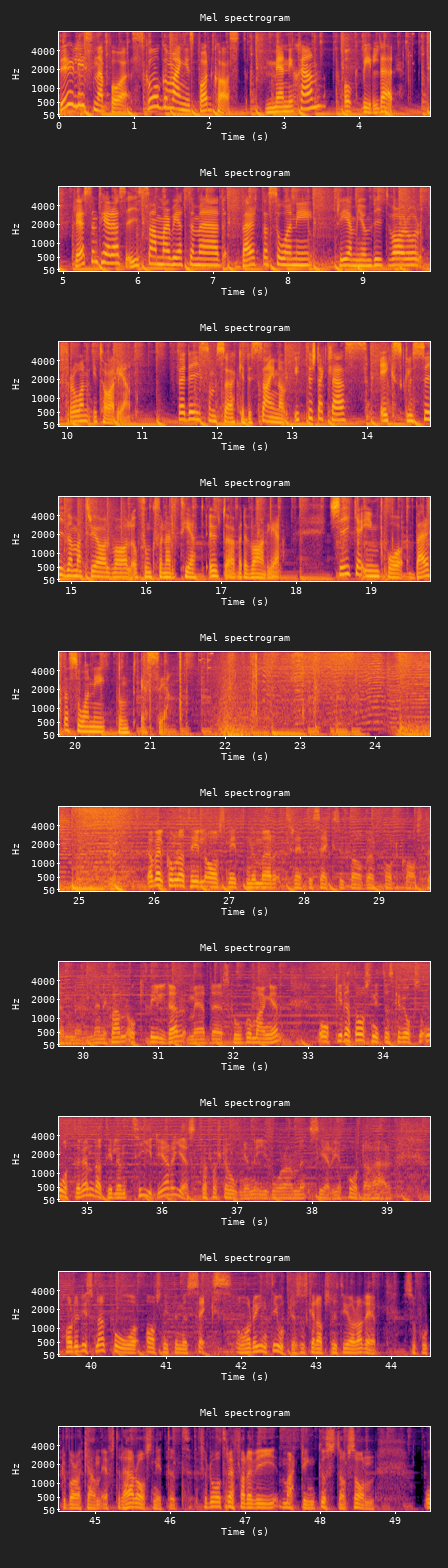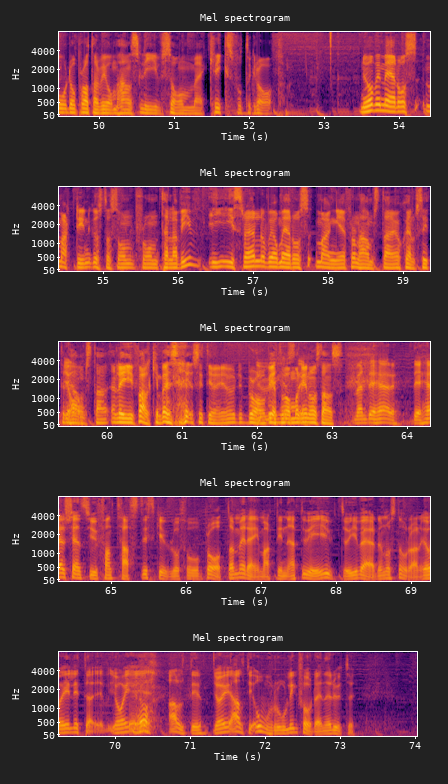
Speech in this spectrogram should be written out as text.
Du lyssnar på Skog och Manges podcast Människan och bilder. Presenteras i samarbete med Berta Soni premiumvitvaror från Italien. För dig som söker design av yttersta klass, exklusiva materialval och funktionalitet utöver det vanliga. Kika in på bertasoni.se. Ja, välkomna till avsnitt nummer 36 utav podcasten Människan och bilder med Skog och Mange. Och i detta avsnittet ska vi också återvända till en tidigare gäst för första gången i våran serie poddar här. Har du lyssnat på avsnitt nummer 6 och har du inte gjort det så ska du absolut göra det så fort du bara kan efter det här avsnittet. För då träffade vi Martin Gustafsson och då pratade vi om hans liv som krigsfotograf. Nu har vi med oss Martin Gustafsson från Tel Aviv i Israel och vi har med oss Mange från Halmstad. Jag själv sitter Ja. i Halmstad, eller i Falkenberg sitter jag. Det är bra att Du, veta var man är någonstans. Men det här, det här känns ju fantastiskt kul att få prata med dig Martin, att du är ute i världen och snurrar. Jag är lite, jag är Ja. alltid, jag är alltid orolig för dig när du är ute.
